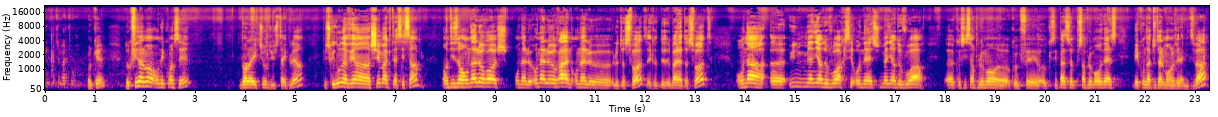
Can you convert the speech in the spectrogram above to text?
C'est pas. Ok Donc finalement, on est coincé dans la lecture du Stapler, puisque nous, on avait un schéma qui était assez simple, en disant on a le Roche, on a le, on a le Ran, on a le, le Tosfot, le Bala Tosfot. On a euh, une manière de voir que c'est honnête, une manière de voir euh, que c'est simplement euh, que fait que c'est pas sim- simplement honnête, mais qu'on a totalement enlevé la mitzvah,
